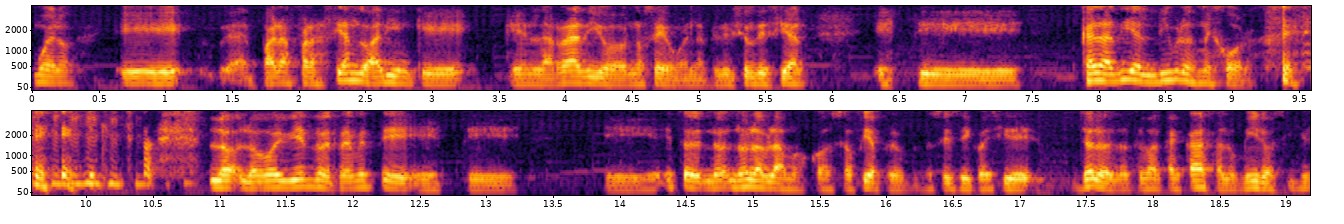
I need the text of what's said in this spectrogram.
Bueno, eh, parafraseando a alguien que, en la radio, no sé, o en la televisión decían, este, cada día el libro es mejor. lo, voy viendo y realmente, este, eh, esto no, lo hablamos con Sofía, pero no sé si coincide. Yo lo, tengo acá en casa, lo miro, así que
